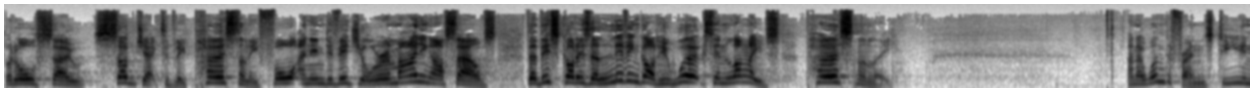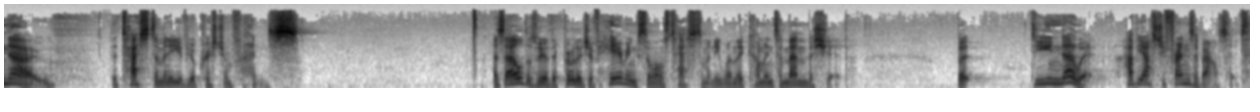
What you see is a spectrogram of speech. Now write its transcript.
but also subjectively, personally, for an individual. We're reminding ourselves that this God is a living God who works in lives personally. And I wonder, friends, do you know the testimony of your Christian friends? As elders, we have the privilege of hearing someone's testimony when they come into membership. But do you know it? Have you asked your friends about it?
